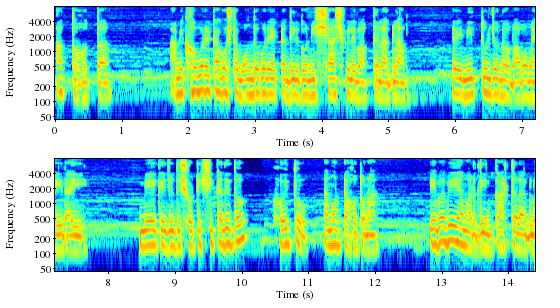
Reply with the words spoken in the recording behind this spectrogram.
আত্মহত্যা। আমি খবরের কাগজটা বন্ধ করে একটা দীর্ঘ নিঃশ্বাস ফেলে ভাবতে লাগলাম, এই মৃত্যুর জন্য বাবা মাই দায়ী মেয়েকে যদি সঠিক শিক্ষা দিত, হয়তো এমনটা হতো না। এভাবেই আমার দিন কাটতে লাগল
